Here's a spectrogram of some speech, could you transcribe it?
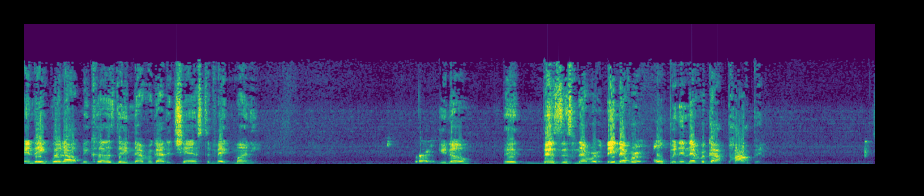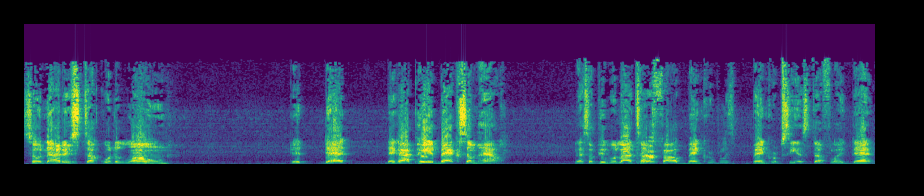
And they went out because they never got a chance to make money. Right. You know, the business never they never opened, it never got popping. So now mm-hmm. they're stuck with a loan that that they got to pay it back somehow. That's why people a lot of times yeah. file bankruptcy, bankruptcy and stuff like that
